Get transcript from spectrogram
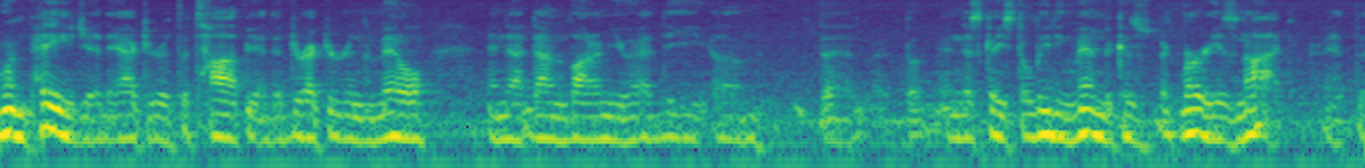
one page. You had the actor at the top, you had the director in the middle, and down the bottom you had the, um, the, the, in this case, the leading men, because MacMurray is not at the,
